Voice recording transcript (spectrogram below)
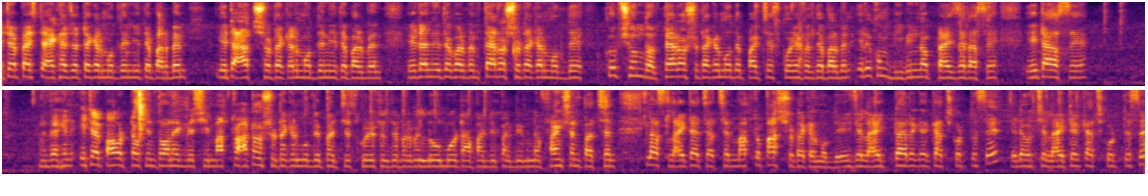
এটা প্রাইসটা এক হাজার টাকার মধ্যে নিতে পারবেন। এটা আটশো টাকার মধ্যে নিতে পারবেন। এটা নিতে পারবেন তেরোশো টাকার মধ্যে। খুব সুন্দর, তেরোশো টাকার মধ্যে পারচেস করে ফেলতে পারবেন। এরকম বিভিন্ন প্রাইজের আছে। এটা আছে। দেখেন এটার পাওয়ারটাও কিন্তু অনেক বেশি। মাত্র আঠারোশো টাকার মধ্যে পারচেস করে ফেলতে পারবেন। লো মোড আপার ডিপার বিভিন্ন ফাংশন পাচ্ছেন। প্লাস লাইটার চাচ্ছেন মাত্র পাঁচশো টাকার মধ্যে। এই যে লাইটটার কাজ করতেছে এটা হচ্ছে লাইটের কাজ করতেছে।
